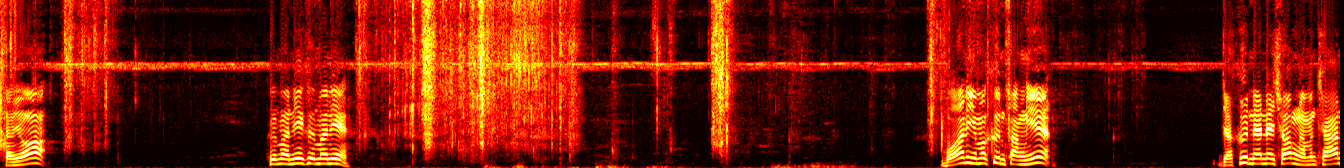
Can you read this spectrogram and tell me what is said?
แถวยอขึ้นมานี่ขึ้นมานี่บอนี่มาขึ้นฝั่งนี้ อย่าขึ้นในในช่องนะมันชัน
